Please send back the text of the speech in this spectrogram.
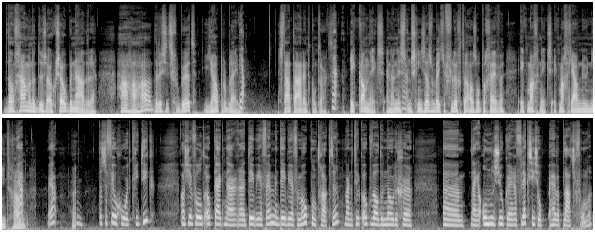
dan gaan we het dus ook zo benaderen. Ha, ha, ha, er is iets gebeurd, jouw probleem. Ja. Staat daar in het contract. Ja. Ik kan niks. En dan is het Ja. misschien zelfs een beetje vluchten als opdrachtgever. Ik mag niks. Ik mag jou nu niet gaan. Dat is een veel gehoord kritiek. Als je bijvoorbeeld ook kijkt naar eh, DBFM en DBFMO-contracten, waar natuurlijk ook wel de nodige ehm, nou ja, onderzoeken en reflecties op hebben plaatsgevonden,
